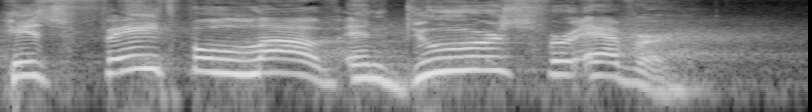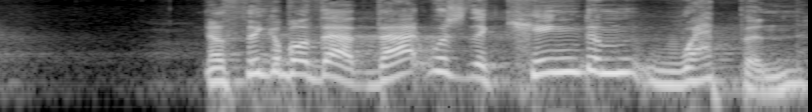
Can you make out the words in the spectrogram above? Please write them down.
His faithful love endures forever. Now, think about that. That was the kingdom weapon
